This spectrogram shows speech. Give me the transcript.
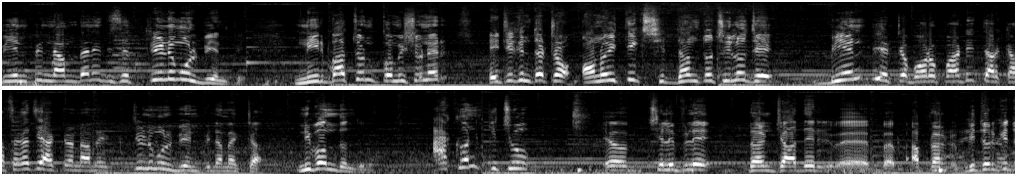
বিএনপির নাম দানি দিছে তৃণমূল বিএনপি। নির্বাচন কমিশনের এইটা কিন্তু একটা অনৈতিক সিদ্ধান্ত ছিল যে বিএনপি একটা বড় পার্টি তার কাছাকাছি একটা নামে তৃণমূল বিএনপি নামে একটা নিবন্ধন দিল। এখন কিছু ছেলেপিলে ধরেন যাদের আপনার বিতর্কিত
